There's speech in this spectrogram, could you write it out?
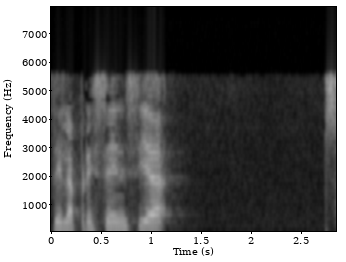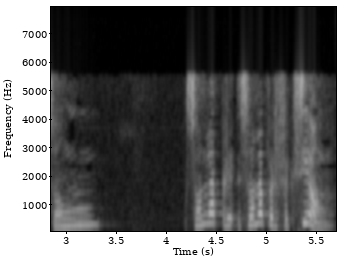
de la presencia son, son, la, son la perfección.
